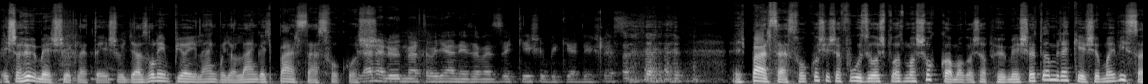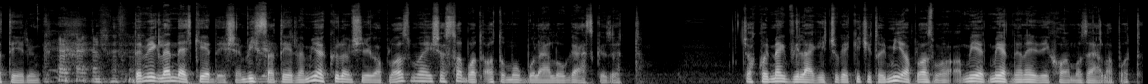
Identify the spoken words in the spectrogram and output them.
És a hőmérséklete is. Ugye az olimpiai láng vagy a láng egy pár száz fokos. Lenelőd, mert ahogy elnézem, ez egy későbbi kérdés lesz. Egy pár száz fokos, és a fúziós plazma sokkal magasabb hőmérsékletű, amire később majd visszatérünk. De még lenne egy kérdésem, visszatérve, mi a különbség a plazma és a szabad atomokból álló gáz között? Csak hogy megvilágítsuk egy kicsit, hogy mi a plazma, miért, miért ne negyedik halmaz állapot.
